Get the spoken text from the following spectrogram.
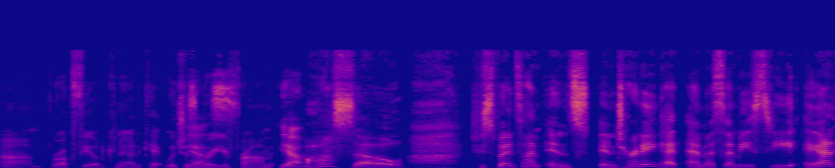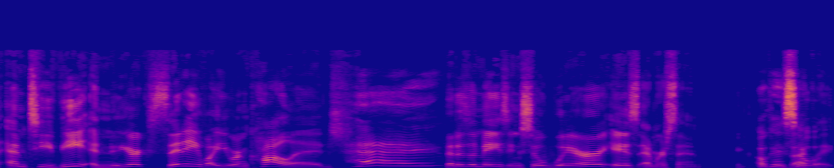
um, Brookfield, Connecticut, which is where you're from. Yeah. You also, she spent time in, interning at MSNBC and MTV in New York City while you were in college. Hey. That is amazing. So where is Emerson? Okay, Exactly.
